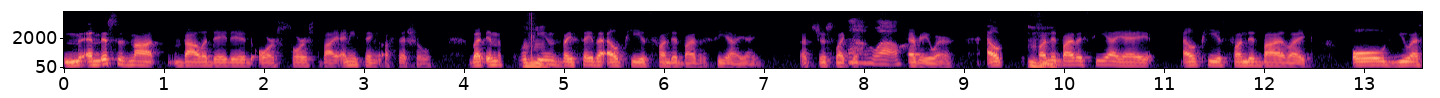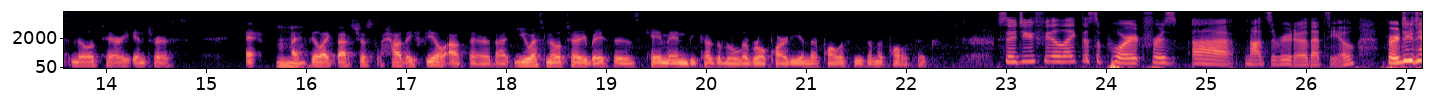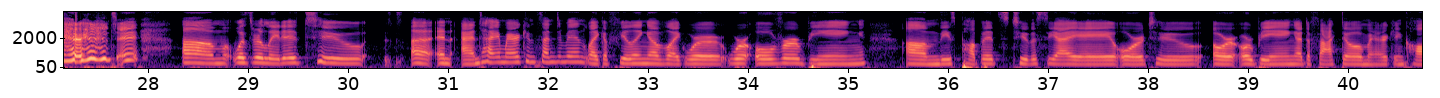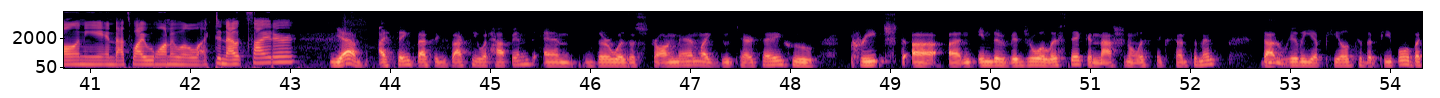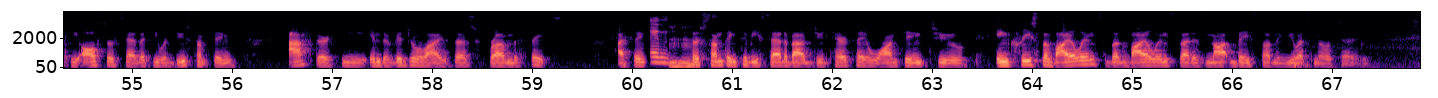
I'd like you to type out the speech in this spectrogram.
and this is not validated or sourced by anything official, but in the mm-hmm. Philippines, mm-hmm. they say the LP is funded by the CIA. That's just like oh, wow. everywhere. LP is mm-hmm. funded by the CIA. LP is funded by like old U.S. military interests. And mm-hmm. I feel like that's just how they feel out there that U.S. military bases came in because of the Liberal Party and their policies and their politics. So do you feel like the support for uh not Zerrudo, that's you, for Duterte um was related to uh, an anti-American sentiment, like a feeling of like we're we're over being um, these puppets to the CIA or to or or being a de facto American colony, and that's why we want to elect an outsider. Yeah, I think that's exactly what happened, and there was a strongman like Duterte who preached uh, an individualistic and nationalistic sentiment that mm. really appealed to the people, but he also said that he would do something after he individualized us from the states. I think and, mm-hmm. there's something to be said about Duterte wanting to increase the violence, but violence that is not based on the U.S. military.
